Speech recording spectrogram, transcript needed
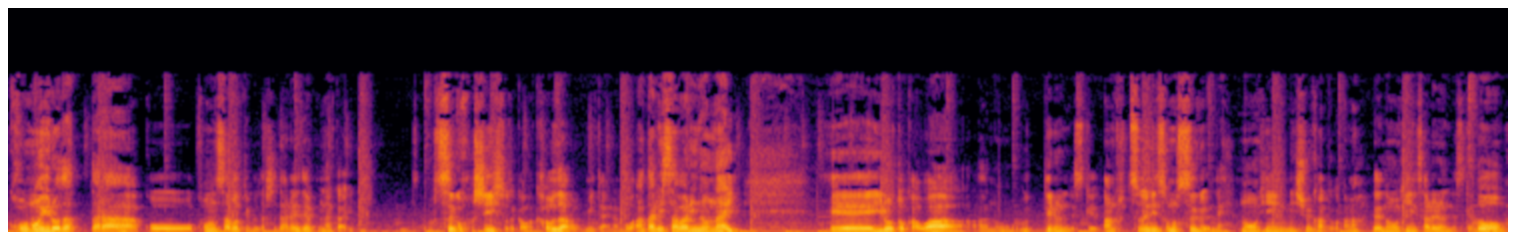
この色だったらこうコンサバティブだし誰でもなんかすぐ欲しい人とかは買うだろうみたいなこう当たり障りのないえー、色とかは、あの、売ってるんですけど、あの、普通にそのすぐね、納品、2週間とかかなで納品されるんですけど、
